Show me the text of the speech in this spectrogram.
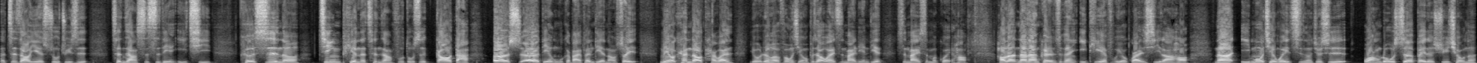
呃，制造业数据是成长十四点一七，可是呢，晶片的成长幅度是高达二十二点五个百分点哦，所以没有看到台湾有任何风险。我不知道外资卖联电是卖什么鬼哈。好了，那当然可能是跟 ETF 有关系了哈。那以目前为止呢，就是。网络设备的需求呢，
